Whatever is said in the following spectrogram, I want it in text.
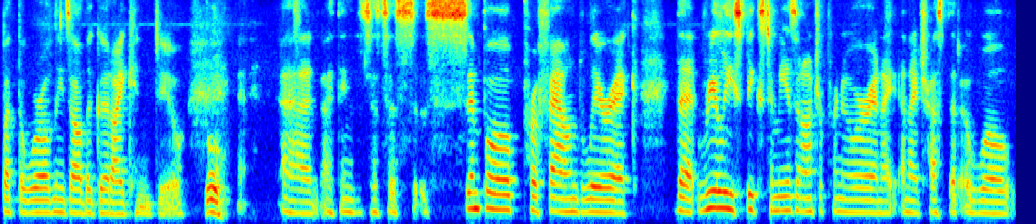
but the world needs all the good I can do. Ooh. And I think it's just a s- simple, profound lyric that really speaks to me as an entrepreneur, and I and I trust that it will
